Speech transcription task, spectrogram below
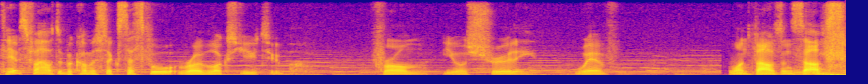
Tips for how to become a successful Roblox YouTuber. From yours truly, with 1000 subs.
